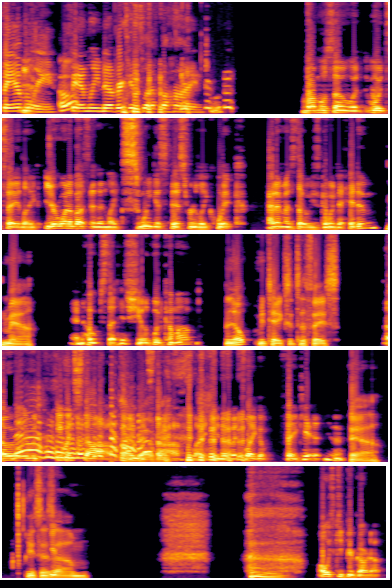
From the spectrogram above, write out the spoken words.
family. Yeah. Oh. Family never gets left behind. Brummelstone would, would say, like, you're one of us, and then, like, swing his fist really quick at him as though he's going to hit him Yeah. in hopes that his shield would come up. Nope. He takes it to the face. Oh, he would, he would stop. Oh, he would okay, okay. stop. Like, you know, it's like a fake hit. You know? Yeah. He says, Yeah. um. Always keep your guard up.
